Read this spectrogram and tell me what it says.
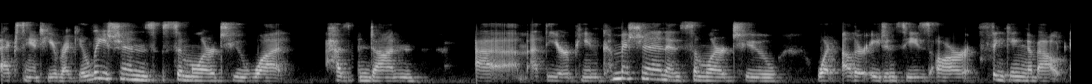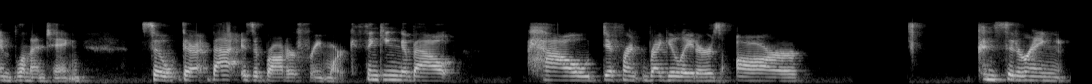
ex ante regulations similar to what has been done um, at the European Commission and similar to what other agencies are thinking about implementing. So, there, that is a broader framework, thinking about how different regulators are considering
